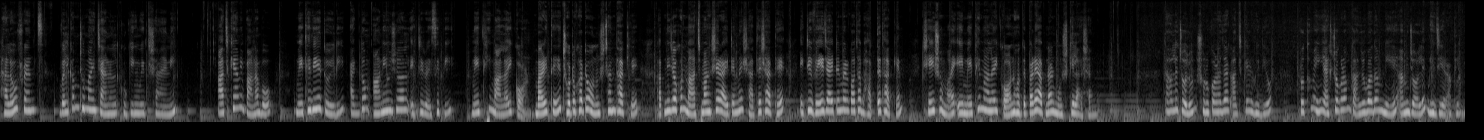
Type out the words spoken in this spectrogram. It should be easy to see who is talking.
Speaker 1: Hello friends welcome to my channel cooking with Sayani আজকে আমি বানাবো মেথি দিয়ে তৈরি একদম আনইউজুয়াল একটি রেসিপি মেথি মালাই কর্ন। বাড়িতে ছোটোখাটো অনুষ্ঠান থাকলে আপনি যখন মাছ মাংসের আইটেমের সাথে সাথে একটি ভেজ আইটেমের কথা ভাবতে থাকেন, সেই সময় এই মেথি মালাই কর্ন হতে পারে আপনার মুশকিল আসান তাহলে চলুন শুরু করা যাক আজকের ভিডিও প্রথমেই একশো গ্রাম কাজু বাদাম নিয়ে আমি জলে ভিজিয়ে রাখলাম।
